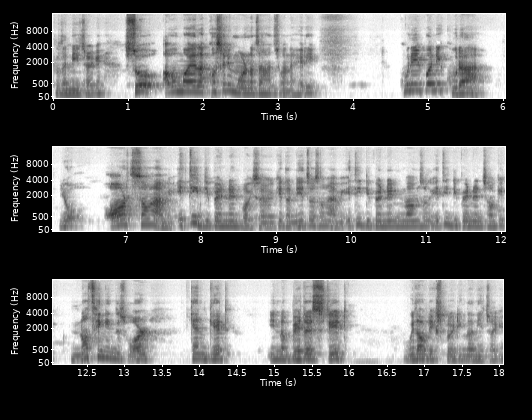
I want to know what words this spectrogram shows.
to the nature के सो अब म यसलाई कसरी मर्न चाहन्छु भन्दाखेरि कुनै पनि कुरा यो अर्थसँग हामी यति डिपेन्डेन्ट भइसक्यौँ कि त नेचरसँग हामी यति डिपेन्डेन्ट इन्भाइरोमेन्टसँग यति डिपेन्डेन्ट छौँ कि nothing in this world can get in a better state without exploiting the nature के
